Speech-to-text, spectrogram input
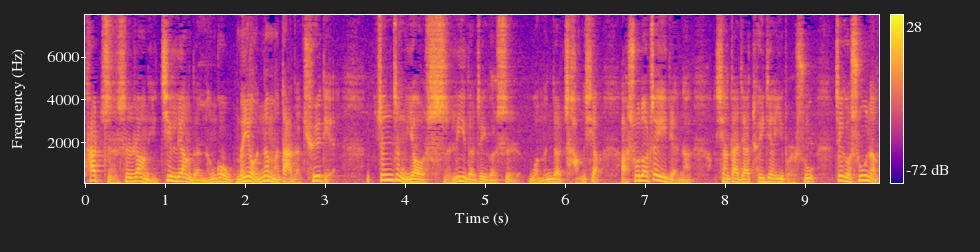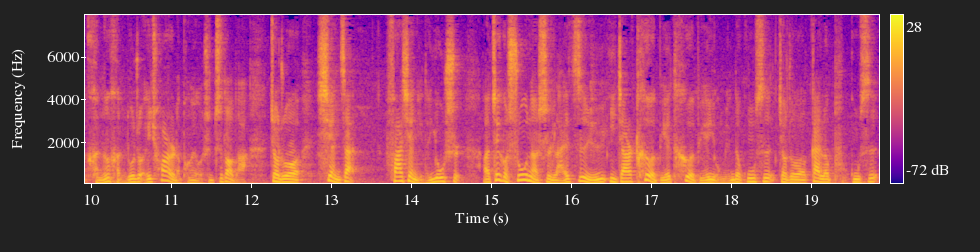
它只是让你尽量的能够没有那么大的缺点。真正要使力的这个是我们的长项啊。说到这一点呢，向大家推荐一本书。这个书呢，可能很多做 HR 的朋友是知道的啊，叫做《现在发现你的优势》啊。这个书呢是来自于一家特别特别有名的公司，叫做盖勒普公司。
